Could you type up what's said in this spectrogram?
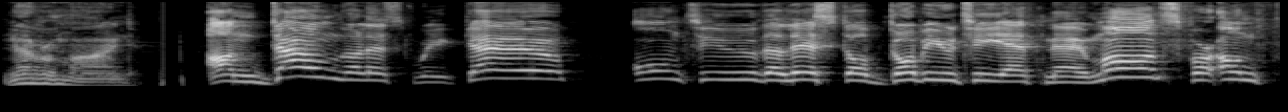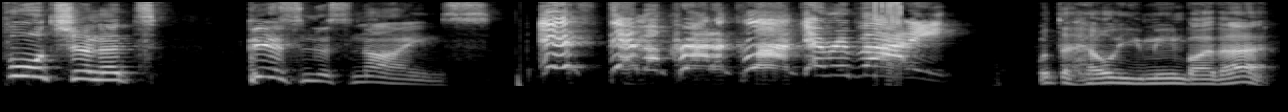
never mind. On down the list we go. Onto the list of WTF moments for unfortunate business names. It's Democratic luck, everybody. What the hell do you mean by that?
